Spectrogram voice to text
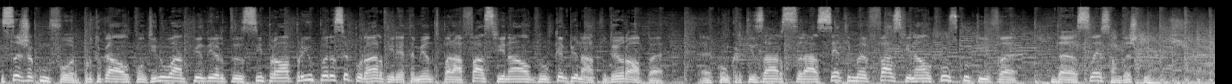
Seja como for, Portugal continua a depender de si próprio para se apurar diretamente para a fase final do Campeonato da Europa. A concretizar será a sétima fase final consecutiva da Seleção das Quinas.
